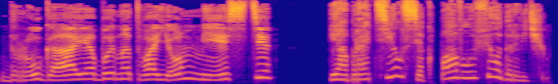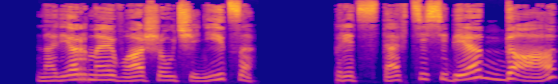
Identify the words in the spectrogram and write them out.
«Другая бы на твоем месте!» И обратился к Павлу Федоровичу. «Наверное, ваша ученица?» «Представьте себе, да!»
